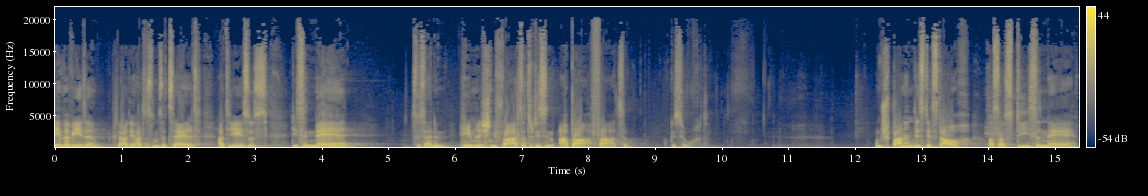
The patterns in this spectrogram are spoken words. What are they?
immer wieder, Claudia hat es uns erzählt, hat Jesus diese Nähe zu seinem himmlischen Vater, zu diesem Abba-Vater gesucht. Und spannend ist jetzt auch, was aus dieser Nähe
